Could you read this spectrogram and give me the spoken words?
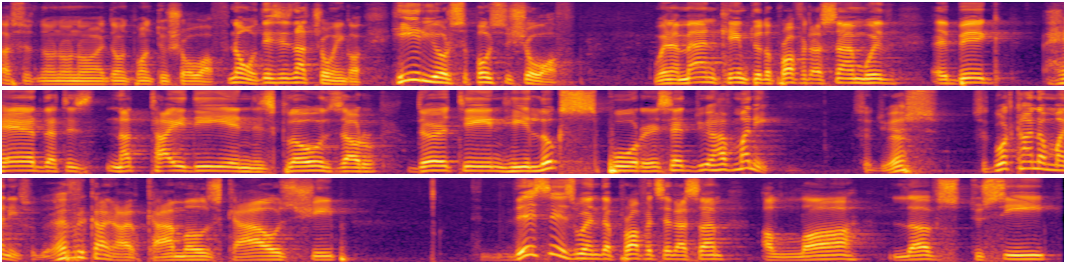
I said, no, no, no. I don't want to show off. No, this is not showing off. Here you're supposed to show off. When a man came to the Prophet ﷺ with a big hair that is not tidy and his clothes are dirty and he looks poor, he said, Do you have money? He said, Yes. He said, What kind of money? He said, Every kind. I have camels, cows, sheep. This is when the Prophet ﷺ, Allah loves to see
